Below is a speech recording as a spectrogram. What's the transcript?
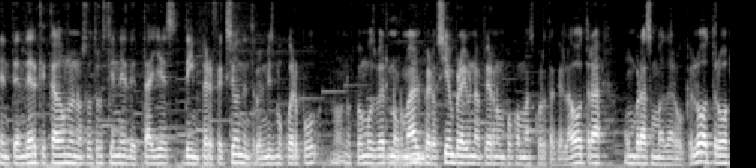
entender que cada uno de nosotros tiene detalles de imperfección dentro del mismo cuerpo, ¿no? nos podemos ver normal, pero siempre hay una pierna un poco más corta que la otra, un brazo más largo que el otro,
